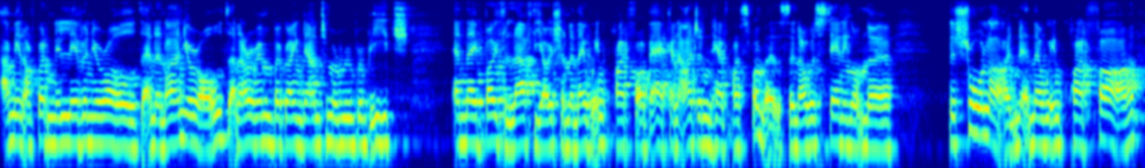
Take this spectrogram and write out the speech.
I mean, I've got an 11 year old and a nine year old, and I remember going down to Maroubra Beach and they both loved the ocean and they went quite far back and I didn't have my swimmers and I was standing on the the shoreline and they went quite far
